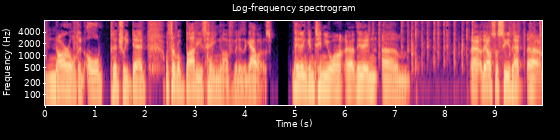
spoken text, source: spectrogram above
gnarled and old, potentially dead, with several bodies hanging off of it as a gallows. They then continue on. Uh, they then um, uh, they also see that uh,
